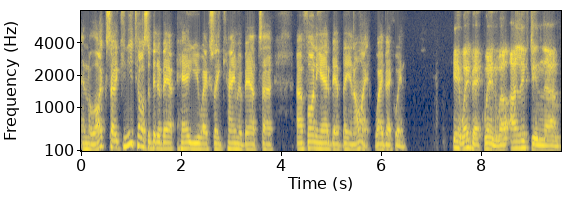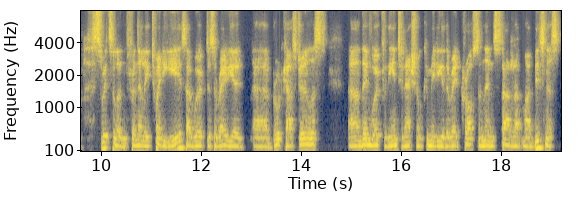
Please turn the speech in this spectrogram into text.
and the like. So can you tell us a bit about how you actually came about uh, finding out about BNI way back when? Yeah, way back when. Well, I lived in um, Switzerland for nearly 20 years. I worked as a radio uh, broadcast journalist, uh, then worked for the International Committee of the Red Cross, and then started up my business.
